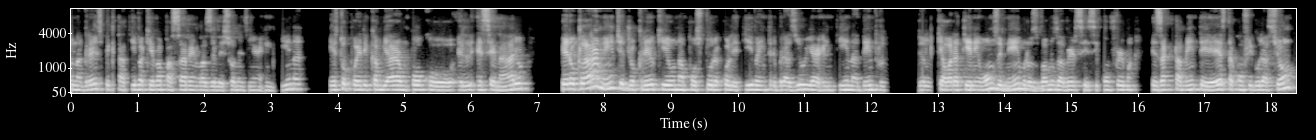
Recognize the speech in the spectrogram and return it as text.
uma grande expectativa que vai passar em las eleições em Argentina. Isto pode cambiar um pouco o cenário, pero claramente eu creio que uma postura coletiva entre Brasil e Argentina dentro de, que agora tem 11 membros, vamos ver se se confirma exatamente esta configuração.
